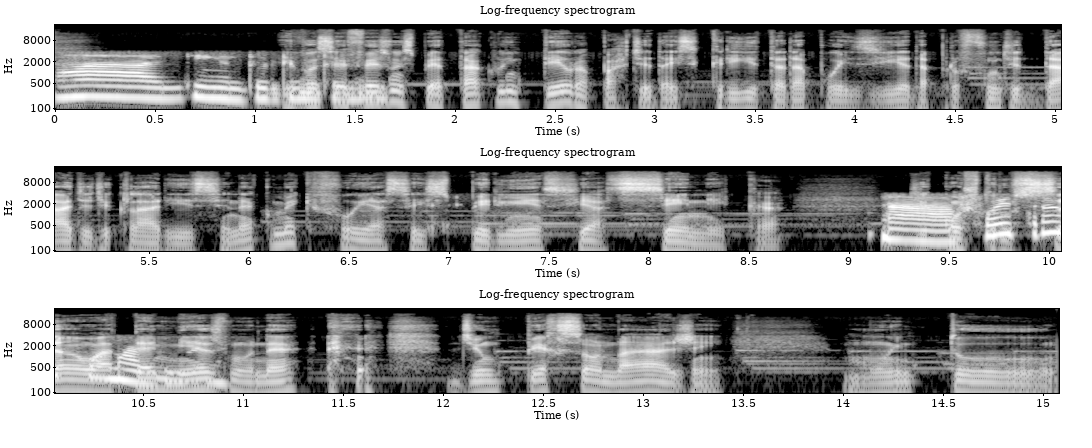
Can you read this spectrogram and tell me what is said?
Ah, lindo, lindo. E você lindo. fez um espetáculo inteiro a partir da escrita, da poesia, da profundidade de Clarice, né? Como é que foi essa experiência cênica? Ah, de construção até mesmo, né, de um personagem muito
